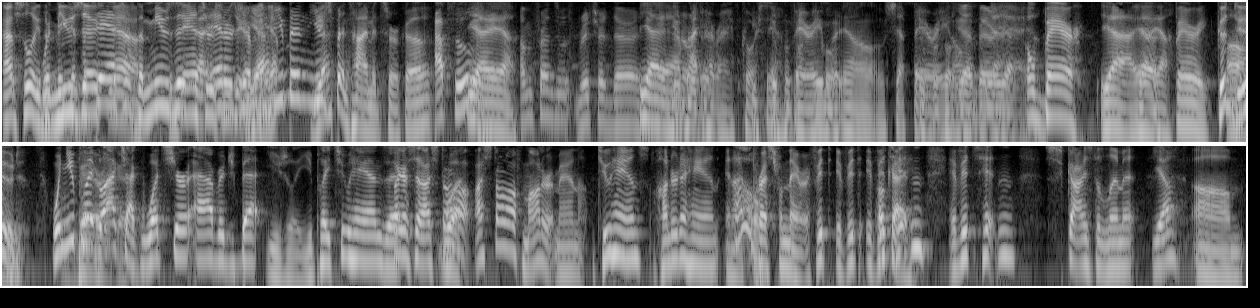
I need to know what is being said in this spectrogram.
Absolutely, the With music, the dancers, yeah. the music, the, The dancers, energy. music, I yeah. You've been, you Yeah. spent time at Circa. Absolutely. Yeah, yeah, yeah. I'm friends with Richard there. yeah, yeah, You know right, right, right. Of course, He's yeah. Barry, cool. you know, Chef Barry. cool. and all Yeah. Barry, Yeah, yeah. oh Bear, yeah, yeah, Yeah. yeah. Barry, good Um, dude. When you play Very blackjack, what's your average bet usually? You play two hands. At, Like I said, I start what? off, I start off moderate, man. Two hands, hundred a hand, and Oh. I press from there. If it if it if it's Okay. hitting, if it's hitting, sky's the limit. Yeah. Um,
